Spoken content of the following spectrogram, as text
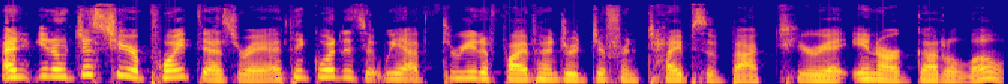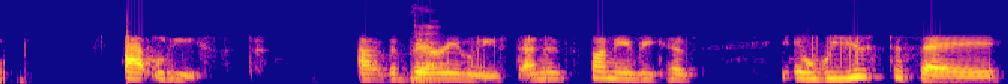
And, you know, just to your point, Desiree, I think what is it? We have three to 500 different types of bacteria in our gut alone. At least, at the very yeah. least. And it's funny because, you know, we used to say,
